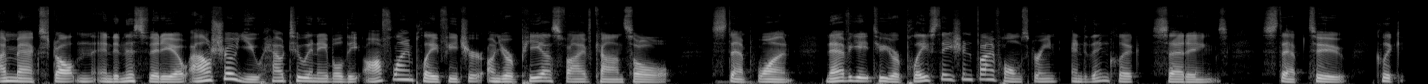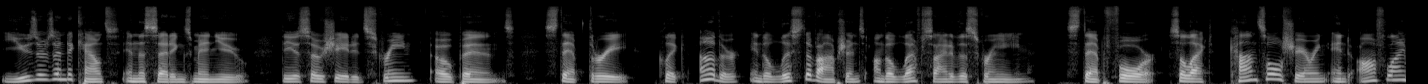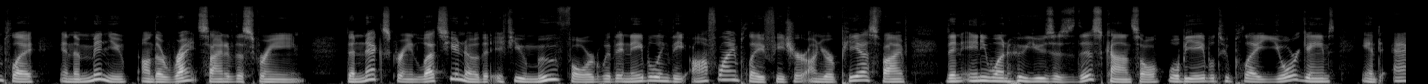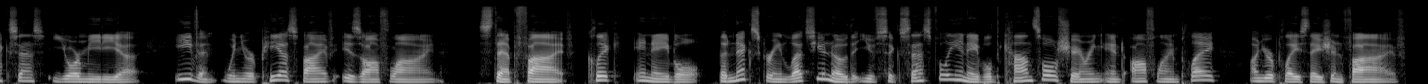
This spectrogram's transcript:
I'm Max Dalton, and in this video, I'll show you how to enable the offline play feature on your PS5 console. Step 1. Navigate to your PlayStation 5 home screen and then click Settings. Step 2. Click Users and Accounts in the Settings menu. The associated screen opens. Step 3. Click Other in the list of options on the left side of the screen. Step 4. Select Console Sharing and Offline Play in the menu on the right side of the screen. The next screen lets you know that if you move forward with enabling the offline play feature on your PS5, then anyone who uses this console will be able to play your games and access your media, even when your PS5 is offline. Step 5. Click Enable. The next screen lets you know that you've successfully enabled console sharing and offline play on your PlayStation 5.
